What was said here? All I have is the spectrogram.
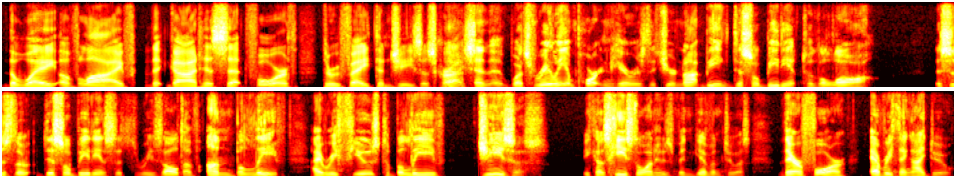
the way of life that God has set forth through faith in Jesus Christ. And uh, what's really important here is that you're not being disobedient to the law. This is the disobedience that's the result of unbelief. I refuse to believe Jesus because he's the one who's been given to us. Therefore, everything I do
